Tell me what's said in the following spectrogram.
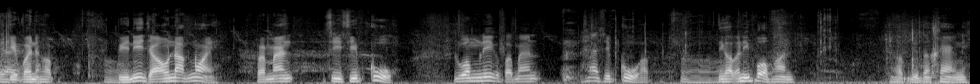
จะเก็บไว้นะครับอ๋อปีนี้จะเอาหนักหน่อย ประมาณ 40 กู้ รวมนี่ก็ประมาณ 50 กู้ครับอ๋อนี่ครับ อันนี้พ่อพันธุ์นะครับอยู่ตางแข้งนี่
